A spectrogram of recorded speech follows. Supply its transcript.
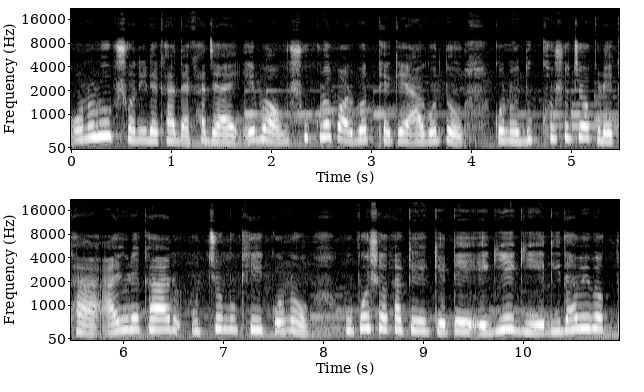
অনুরূপ শনিরেখা দেখা যায় এবং শুক্র পর্বত থেকে আগত কোনো দুঃখসূচক রেখা, আয়ুরেখার উচ্চমুখী কোনো উপশাখাকে কেটে এগিয়ে গিয়ে দ্বিধাবিভক্ত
